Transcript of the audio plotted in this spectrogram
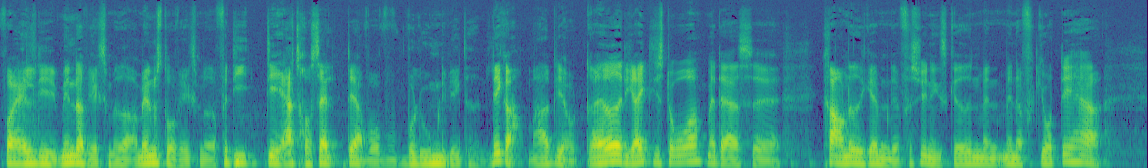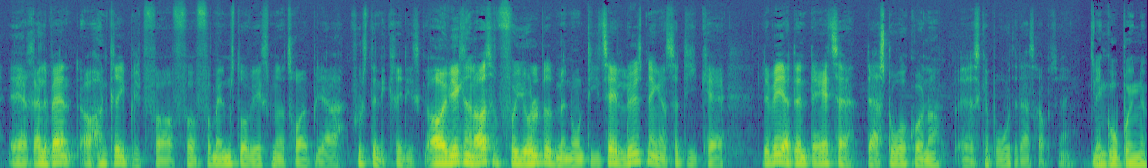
for alle de mindre virksomheder og mellemstore virksomheder, fordi det er trods alt der, hvor volumen i virkeligheden ligger. Meget bliver jo drevet af de rigtig store med deres øh, krav ned igennem øh, forsyningskæden, men, men at få gjort det her øh, relevant og håndgribeligt for, for, for mellemstore virksomheder, tror jeg bliver fuldstændig kritisk. Og i virkeligheden også få hjulpet med nogle digitale løsninger, så de kan levere den data, deres store kunder øh, skal bruge til deres rapportering. Det er en god pointe.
